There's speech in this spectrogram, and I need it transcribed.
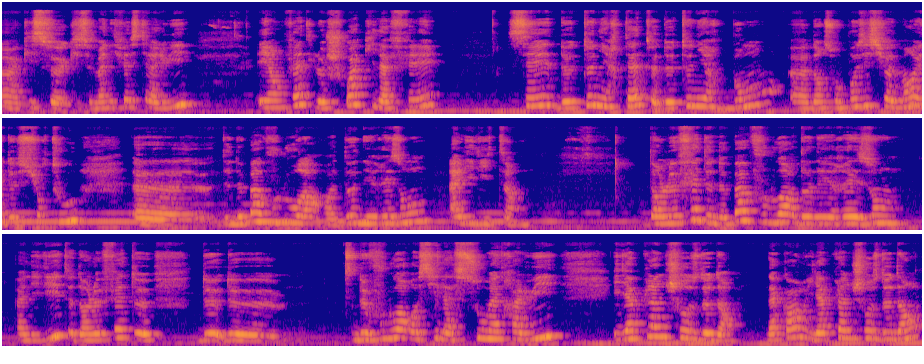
euh, qui, se, qui se manifestaient à lui. Et en fait le choix qu'il a fait, c'est de tenir tête, de tenir bon euh, dans son positionnement et de surtout euh, de ne pas vouloir donner raison à Lilith. Dans le fait de ne pas vouloir donner raison à Lilith, dans le fait de, vouloir aussi la soumettre à lui, il y a plein de choses dedans. D'accord? Il y a plein de choses dedans.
